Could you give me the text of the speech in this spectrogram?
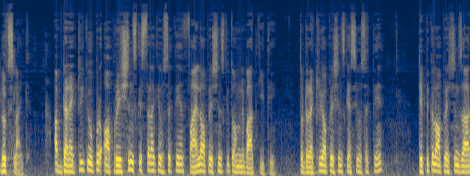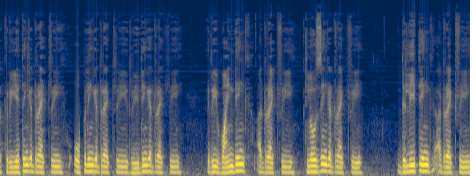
looks like اب ڈائریکٹری کے اوپر آپریشن کس طرح کے ہو سکتے ہیں؟ فائل آپریشن کی تو ہم نے بات کی تھی۔ تو ڈائریکٹری آپریشن کیسے ہو سکتے ہیں؟ Typical operation are creating a directory opening a directory reading a directory rewinding a directory closing a directory deleting a directory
